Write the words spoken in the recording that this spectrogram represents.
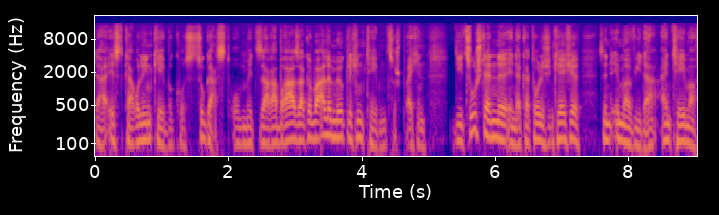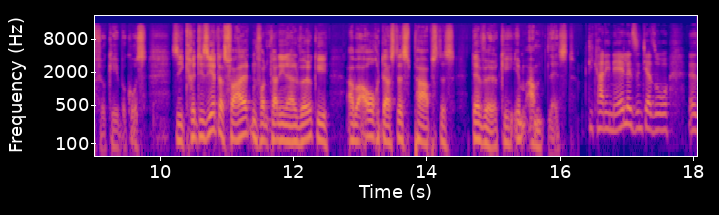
Da ist Caroline Kebekus zu Gast, um mit Sarah Brasak über alle möglichen Themen zu sprechen. Die Zustände in der katholischen Kirche sind immer wieder ein Thema für Kebekus. Sie kritisiert das Verhalten von Kardinal Wölki, aber auch das des Papstes, der Wölki im Amt lässt die Kardinäle sind ja so, äh,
